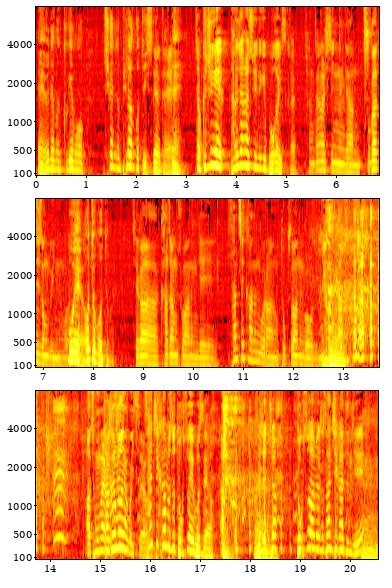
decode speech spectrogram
네, 왜냐면 그게 뭐 시간이 좀 필요한 것도 있으니까. 네네. 네. 자, 그 중에 당장 할 수 있는 게 뭐가 있을까요? 당장 할 수 있는 게 한 두 가지 정도 있는 것 같아요. 뭐예요? 네, 어떤 거 어떤 거. 제가 가장 좋아하는 게 산책하는 거랑 독서하는 거거든요. 네. 아 정말 자, 그러면 하고 있어요. 산책하면서 독서해 보세요. 아셨죠? 독서하면서 산책하든지 네.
